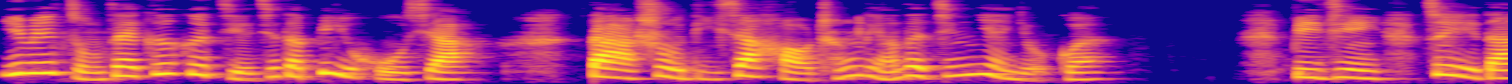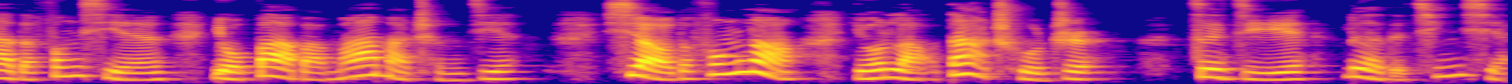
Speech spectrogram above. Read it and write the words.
因为总在哥哥姐姐的庇护下，大树底下好乘凉的经验有关。毕竟最大的风险有爸爸妈妈承接，小的风浪由老大处置，自己乐得清闲。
